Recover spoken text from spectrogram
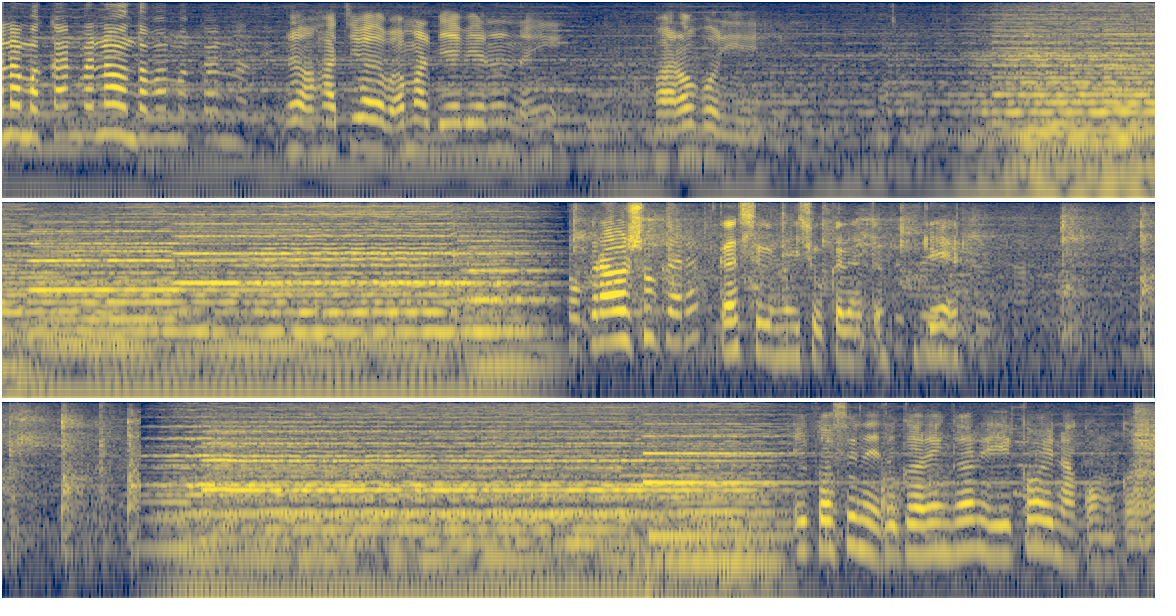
બધાના મકાન બનાવો ને તમારા મકાન નથી. સાચી વાત અમારે બે બેનો નહીં. ભાડો ભરીએ છોકરાઓ શું કરે? કશું નહીં છોકરા તો ઘેર. એ કશું નહીં તો ઘરે ને ઘરે એ કોઈ ના કામ કરે.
